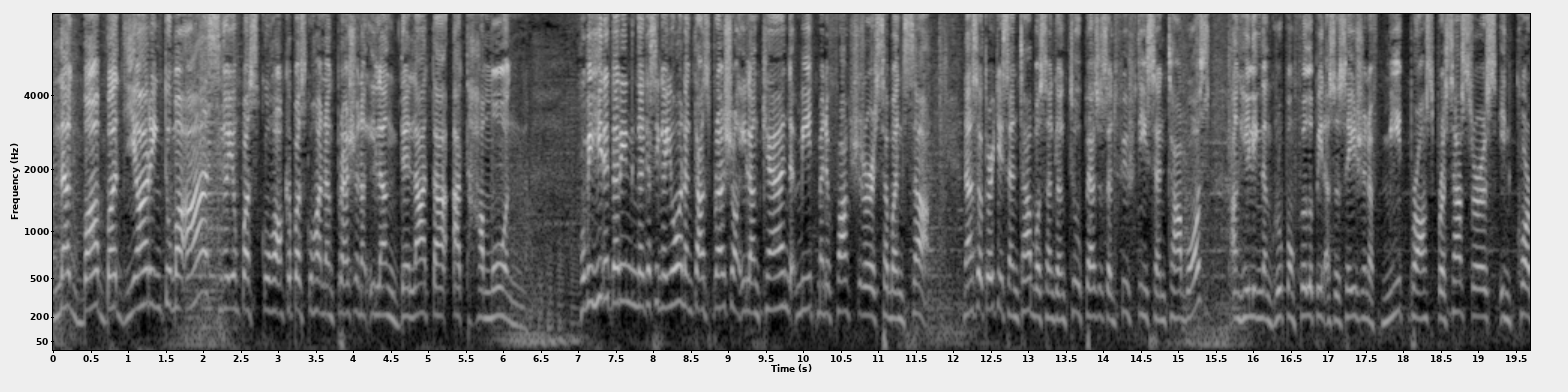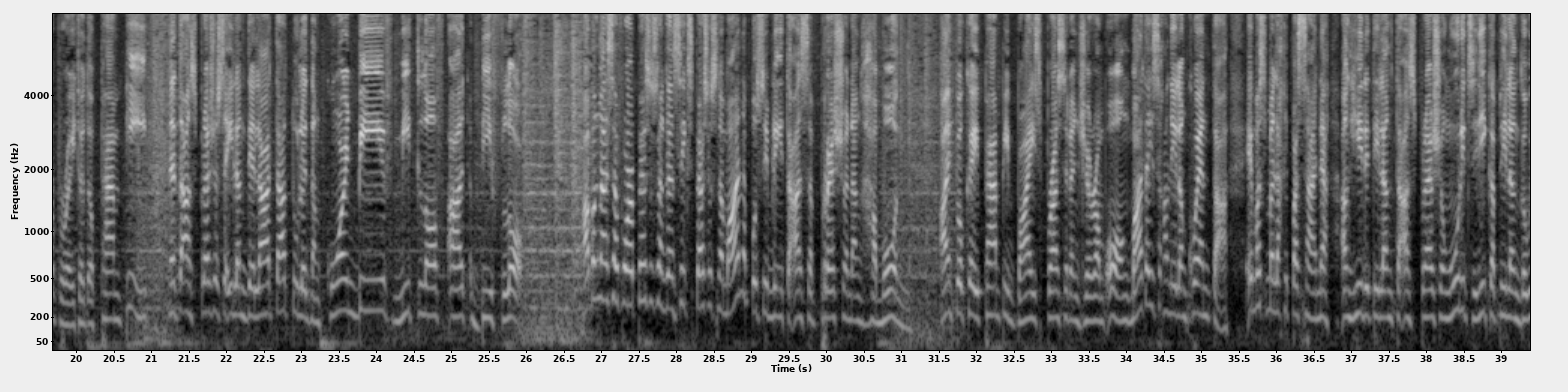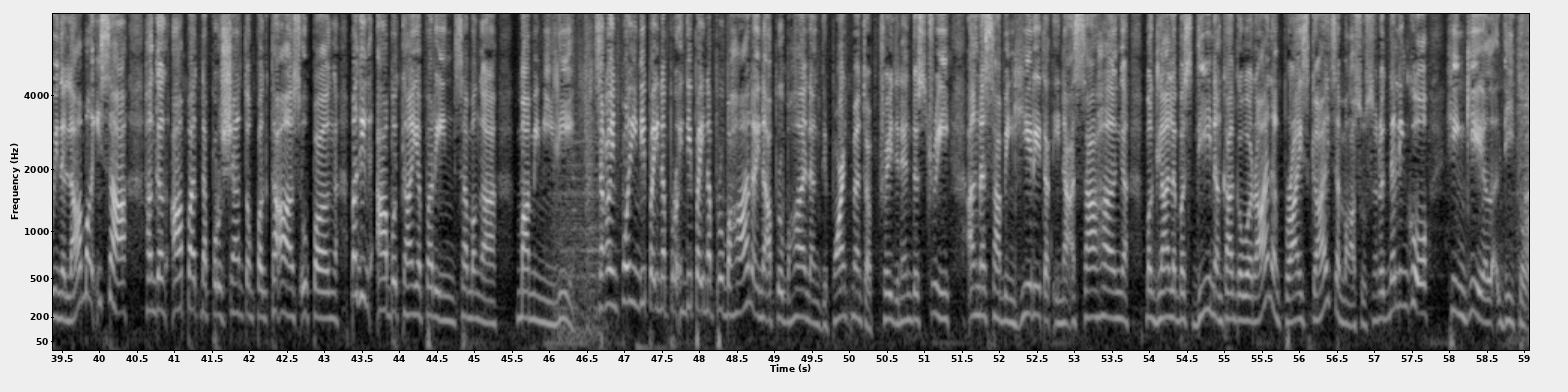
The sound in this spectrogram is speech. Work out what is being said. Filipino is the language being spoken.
Nagbabadyaring tumaas ngayong Pasko ang kapaskuhan ng presyo ng ilang delata at hamon. Humihirit na rin kasi ngayon ang taas presyo ang ilang canned meat manufacturers sa bansa. Nasa 30 centavos hanggang 2 pesos and 50 centavos ang hiling ng grupong Philippine Association of Meat Processors Incorporated o PAMP na taas presyo sa ilang delata tulad ng corned beef, meatloaf at beef loaf. Habang nasa 4 pesos hanggang 6 pesos naman ang posibleng itaas sa presyo ng hamon. Ayon po kay Pampi Vice President Jerome Ong, batay sa kanilang kwenta, eh mas malaki pa sana ang hirit nilang taas presyo ngunit sinikap nilang gawin na lamang isa hanggang apat na porsyentong pagtaas upang maging abot kaya pa rin sa mga mamimili. Sa ngayon po, hindi pa, inapro, hindi pa inaprubahan o inaaprubahan ng Department of Trade and Industry ang nasabing hirit at inaasahang maglalabas din ang kagawaran ng price guide sa mga susunod na linggo hinggil dito.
